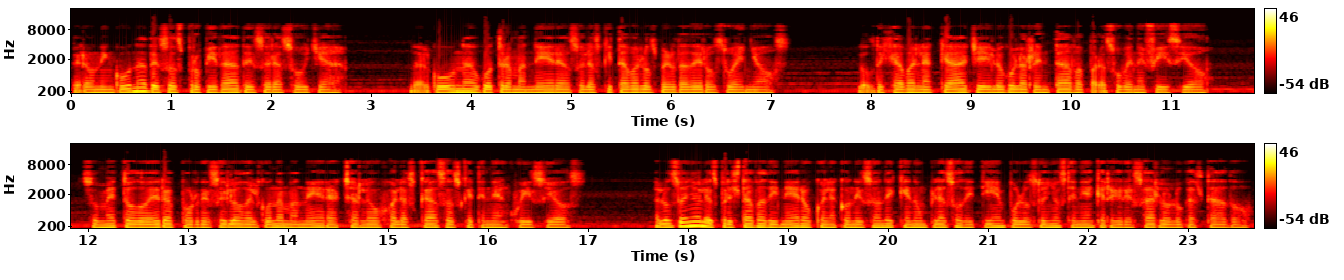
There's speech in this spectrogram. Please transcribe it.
pero ninguna de esas propiedades era suya. De alguna u otra manera se las quitaba los verdaderos dueños. Los dejaba en la calle y luego las rentaba para su beneficio. Su método era, por decirlo de alguna manera, echarle ojo a las casas que tenían juicios. A los dueños les prestaba dinero con la condición de que en un plazo de tiempo los dueños tenían que regresarlo lo gastado.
